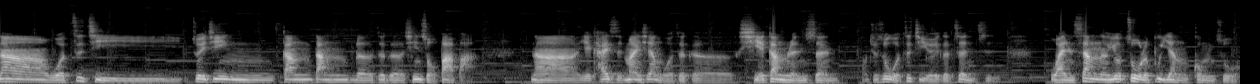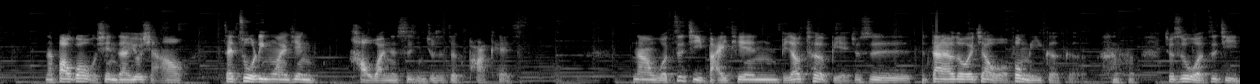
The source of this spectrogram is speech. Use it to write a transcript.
那我自己最近刚当了这个新手爸爸，那也开始迈向我这个斜杠人生就是我自己有一个正职，晚上呢又做了不一样的工作，那包括我现在又想要再做另外一件好玩的事情，就是这个 podcast。那我自己白天比较特别，就是大家都会叫我凤梨哥哥，就是我自己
